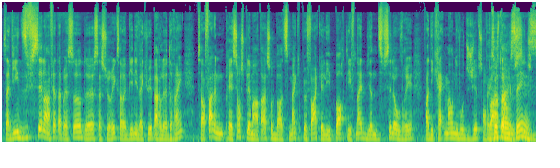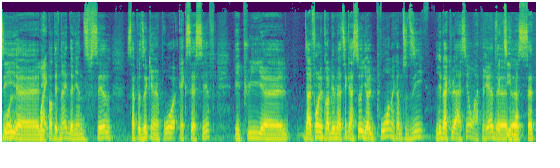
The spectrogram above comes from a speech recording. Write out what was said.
Ça vient difficile, en fait, après ça, de s'assurer que ça va être bien évacué par le drain. Puis ça va faire une pression supplémentaire sur le bâtiment qui peut faire que les portes, les fenêtres deviennent difficiles à ouvrir, faire des craquements au niveau du gypse. On peut ça, c'est un signe. si euh, les portes et fenêtres deviennent difficiles, ça peut dire qu'il y a un poids excessif. Et puis, euh, dans le fond, les problématiques à ça, il y a le poids, mais comme tu dis, l'évacuation après de, cette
